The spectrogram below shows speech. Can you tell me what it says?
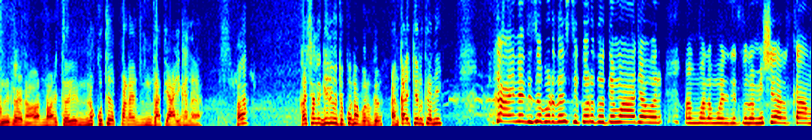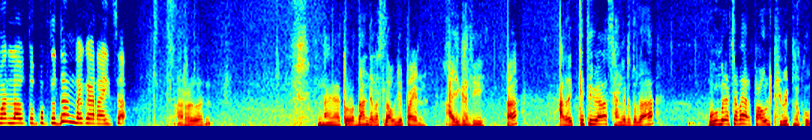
तुला ना नाहीतरी नको ते पडाय जाते आई घालाय हा? कशाला गेली होती कुणा बरोबर आणि काय केलं त्यांनी? काय नाही ते जबरदस्ती करत होते माझ्यावर. आणि मला म्हणले तुला मी शहरात कामाला लावतो फक्त धंदा करायचा. अरे नाही नाही तुला दांजालाच लावले पाहिजे ना. आई घाली हा? अरे किती वेळा सांगितलं तुला? उमऱ्याच्या बाहेर पाऊल ठेवीत नको.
